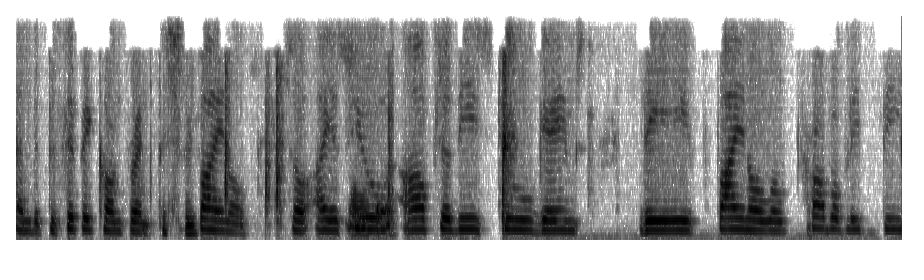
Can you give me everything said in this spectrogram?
and the Pacific Conference final. So I assume Okay. after these two games, the final will probably be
